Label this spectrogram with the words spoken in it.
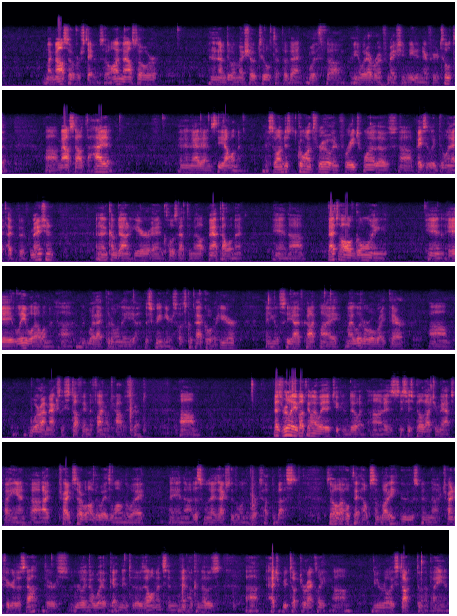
my mouse over statement. So on mouse over, and then I'm doing my show tooltip event with uh, you know whatever information you need in there for your tooltip. Uh, mouse out to hide it, and then that ends the element. so I'm just going through and for each one of those, uh, basically doing that type of information and then come down here and close out the map element and uh, that's all going in a label element uh, what I put on the, uh, the screen here so let's go back over here and you'll see I've got my my literal right there um, where I'm actually stuffing the final JavaScript um, that's really about the only way that you can do it. Uh, is, is just build out your maps by hand. Uh, I tried several other ways along the way and uh, this one is actually the one that works out the best. So I hope that helps somebody who's been uh, trying to figure this out. There's really no way of getting into those elements and, and hooking those uh, attributes up directly. Um, you're really stuck doing it by hand.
